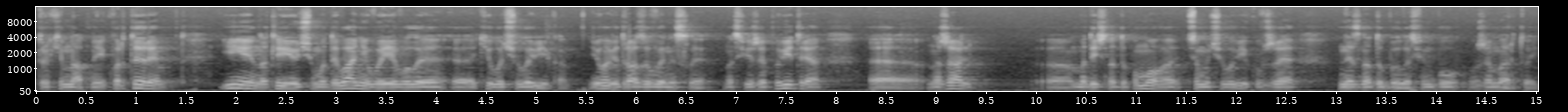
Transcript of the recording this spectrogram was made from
трьохкімнатної квартири і на тліючому дивані виявили е, тіло чоловіка. Його відразу винесли на свіже повітря. Е, На жаль, е, медична допомога цьому чоловіку вже не знадобилась, він був вже мертвий.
